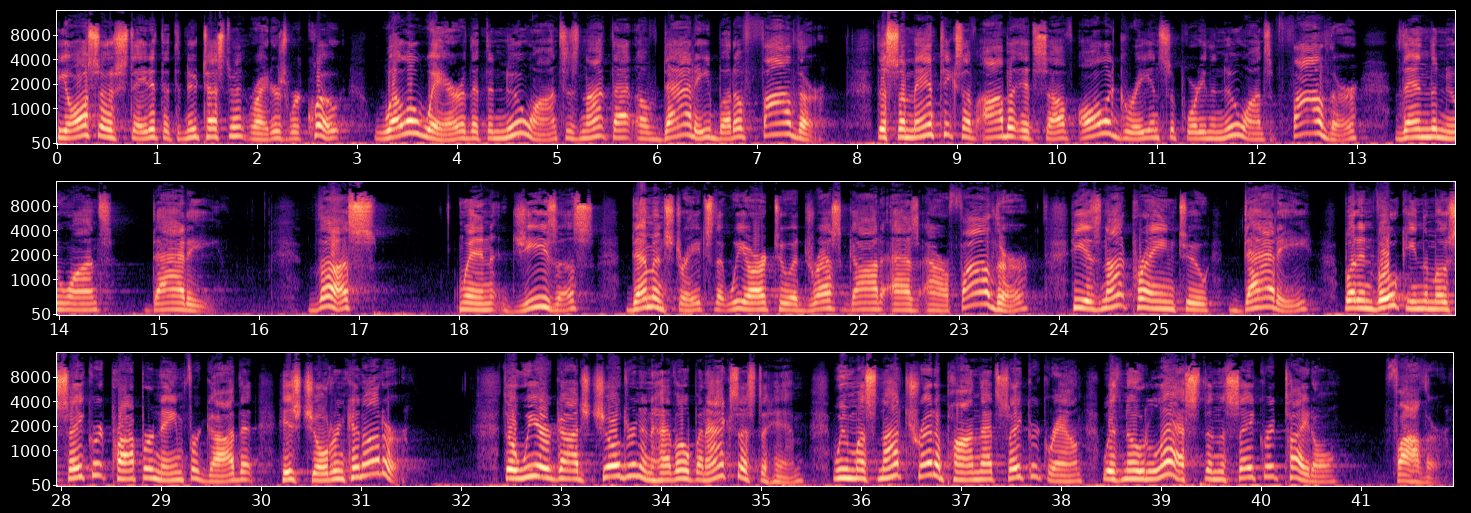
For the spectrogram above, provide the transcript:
He also stated that the New Testament writers were, quote, well aware that the nuance is not that of daddy, but of father. The semantics of Abba itself all agree in supporting the nuance father than the nuance daddy. Thus, when Jesus demonstrates that we are to address God as our Father, he is not praying to Daddy, but invoking the most sacred, proper name for God that his children can utter. Though we are God's children and have open access to Him, we must not tread upon that sacred ground with no less than the sacred title, Father.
